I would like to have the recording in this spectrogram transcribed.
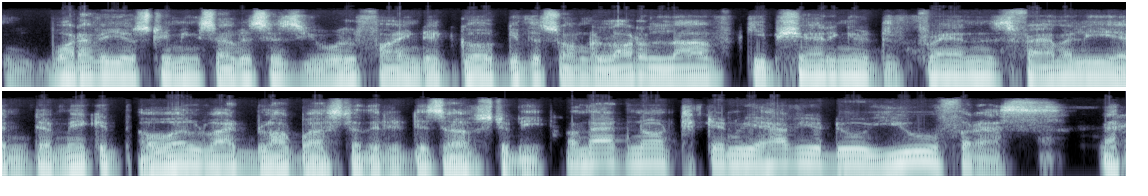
whatever your streaming services, you will find it. Go give the song a lot of love. Keep sharing it with friends, family, and uh, make it a worldwide blockbuster that it deserves to be. On that note, can we have you do you for us?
